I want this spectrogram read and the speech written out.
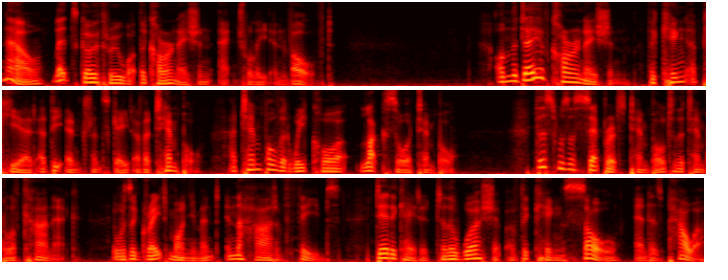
now let's go through what the coronation actually involved. On the day of coronation, the king appeared at the entrance gate of a temple, a temple that we call Luxor Temple. This was a separate temple to the Temple of Karnak. It was a great monument in the heart of Thebes, dedicated to the worship of the king's soul and his power.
